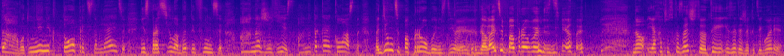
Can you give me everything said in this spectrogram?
да, вот меня никто, представляете, не спросил об этой функции. А она же есть, а она такая классная. Пойдемте попробуем сделаем. Я говорю, давайте попробуем сделаем. Но я хочу сказать, что ты из этой же категории,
